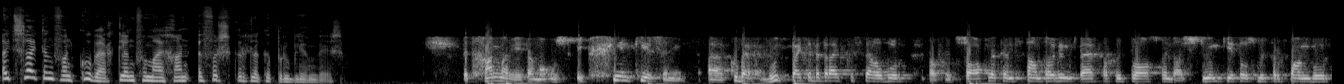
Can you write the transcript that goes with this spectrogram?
uitsluiting van Kuiberg klink vir my gaan 'n verskriklike probleem wees. Dit gaan maar net om ons het geen keuse nie. Uh Kuiberg moet buite bedryf gestel word. Daar moet saaklike instandhoudingswerk wat moet plaasvind. Daai stoomketels moet vervang word.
